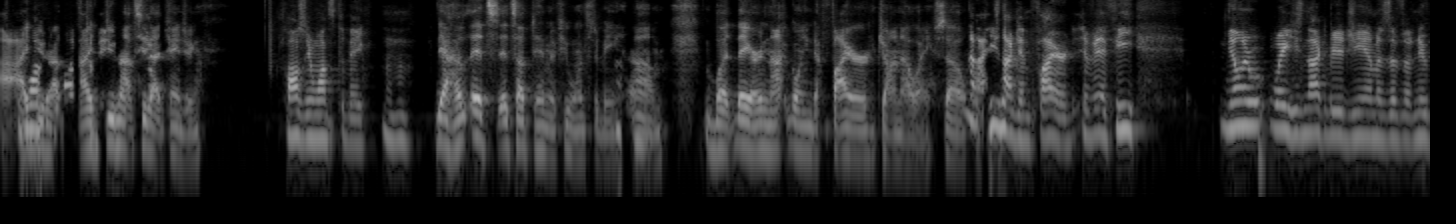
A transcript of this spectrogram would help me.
I do not. I do not see that changing. as long as he wants to be. hmm Yeah, it's it's up to him if he wants to be. Mm-hmm. Um, but they are not going to fire John Elway. So No, he's not getting fired. If if he, the only way he's not going to be a GM is if a new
